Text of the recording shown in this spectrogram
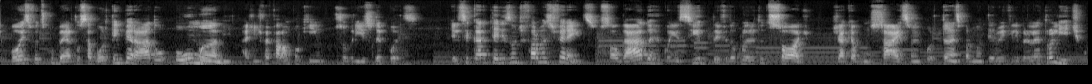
Depois foi descoberto o sabor temperado ou umami. A gente vai falar um pouquinho sobre isso depois. Eles se caracterizam de formas diferentes. O salgado é reconhecido devido ao cloreto de sódio, já que alguns sais são importantes para manter o equilíbrio eletrolítico.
